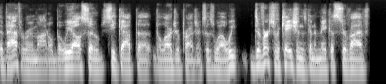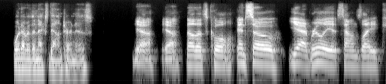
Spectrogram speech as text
the bathroom model, but we also seek out the the larger projects as well. We diversification is going to make us survive whatever the next downturn is. Yeah, yeah. No, that's cool. And so, yeah, really, it sounds like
